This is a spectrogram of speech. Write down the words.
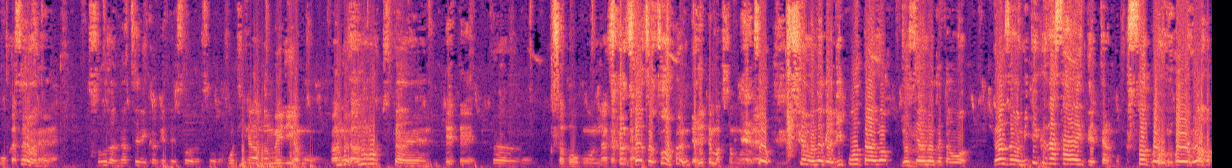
多かったですよね。そうだ、夏にかけて、そうだ、そうだ。沖縄のメディアもガンガン。出て、うん。草ぼうぼうの中かそうそう、そうなんだよ。出てましたもんね。そう。しかもなんかリポーターの女性の方も、どうぞ見てくださいって言ったらもうクソボーボーの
